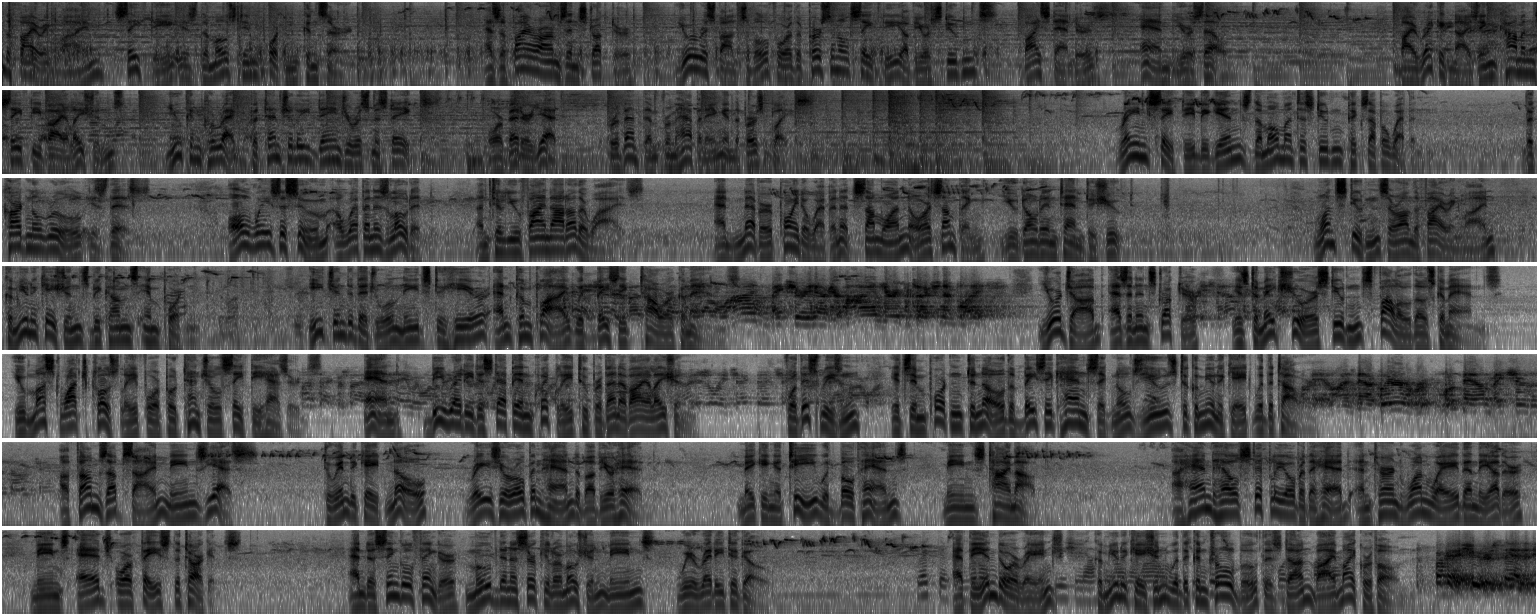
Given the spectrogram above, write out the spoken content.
On the firing line, safety is the most important concern. As a firearms instructor, you're responsible for the personal safety of your students, bystanders, and yourself. By recognizing common safety violations, you can correct potentially dangerous mistakes, or better yet, prevent them from happening in the first place. Range safety begins the moment a student picks up a weapon. The cardinal rule is this. Always assume a weapon is loaded until you find out otherwise. And never point a weapon at someone or something you don't intend to shoot. Once students are on the firing line, communications becomes important. Each individual needs to hear and comply with basic tower commands. Make sure you have your eye and hearing protection in place. Your job as an instructor is to make sure students follow those commands. You must watch closely for potential safety hazards and be ready to step in quickly to prevent a violation. For this reason, it's important to know the basic hand signals used to communicate with the tower. Okay, line's now clear. Look down, make sure there's no change. A thumbs up sign means yes. To indicate no, raise your open hand above your head. Making a T with both hands means time out. A hand held stiffly over the head and turned one way then the other means edge or face the targets. And a single finger moved in a circular motion means we're ready to go. Rick, At the indoor range, out here on the communication with the Could you please control booth is done by microphone. Okay, shooters, stand at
